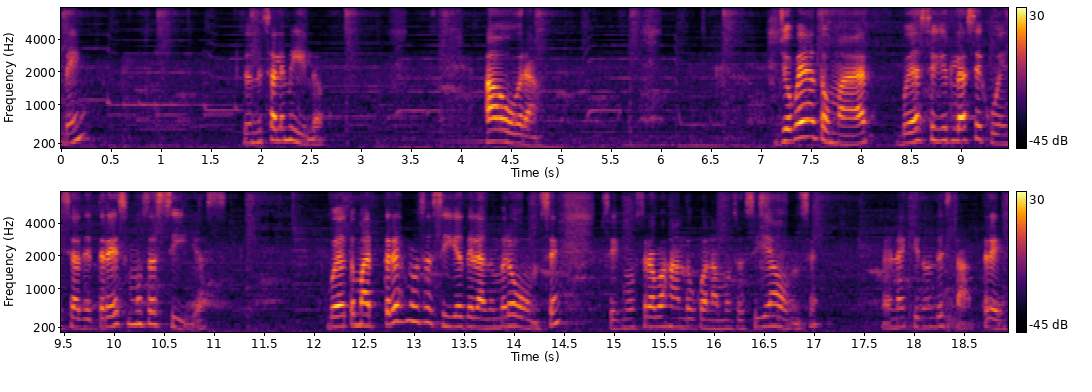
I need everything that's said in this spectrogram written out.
Ven dónde sale mi hilo ahora yo voy a tomar voy a seguir la secuencia de tres mozasillas. Voy a tomar tres mozasillas de la número 11 seguimos trabajando con la mozasilla 11 ven aquí donde está 3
